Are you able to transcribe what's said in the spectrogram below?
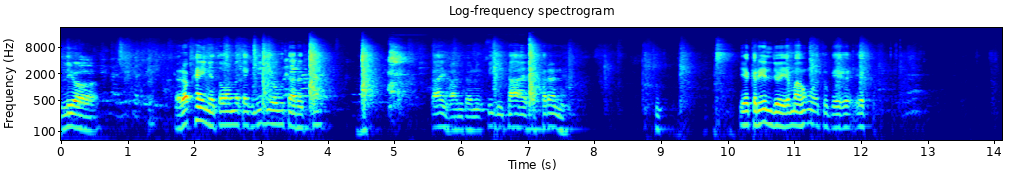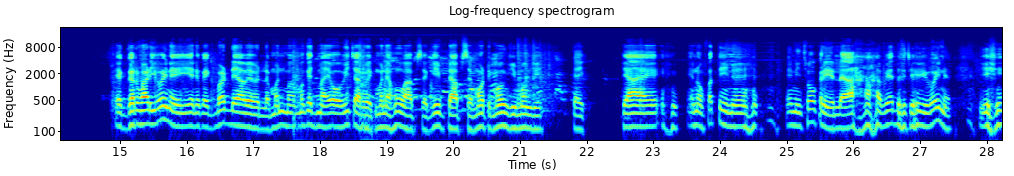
લ્યો. રખાઈને તો અમે કંઈક વીડિયો ઉતારે ત્યાં. કાંઈ વાંધો નહીં. બીજી થાય તો ખરા ને. એક રીલ જોઈ. એમાં શું હતું કે એક એક ઘરવાળી હોય ને એને કંઈક બર્થડે આવે એટલે મનમાં મગજમાં એવો વિચાર હોય કે મને શું આપશે ગિફ્ટ આપશે, મોટી મોંઘી મોંઘી કંઈક. ત્યાં એનો પતિ ને એની છોકરી એટલે આ વેદુ જેવી હોય ને એ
